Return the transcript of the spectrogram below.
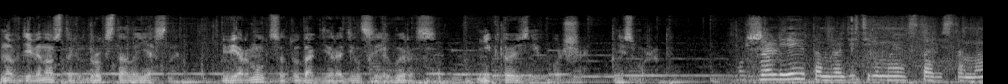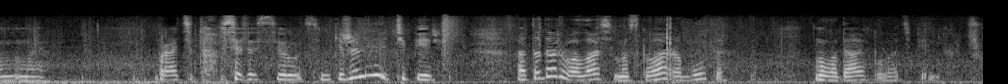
Но в 90-х вдруг стало ясно, вернуться туда, где родился и вырос, никто из них больше не сможет. Жалею, там родители мои остались, там мама моя. Братья там все, все родственники. Жалею теперь. А тогда рвалась, Москва, работа. Молодая была, теперь не хочу.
